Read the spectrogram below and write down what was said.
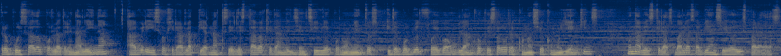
Propulsado por la adrenalina, Avery hizo girar la pierna que se le estaba quedando insensible por momentos y devolvió el fuego a un blanco que solo reconoció como Jenkins una vez que las balas habían sido disparadas.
